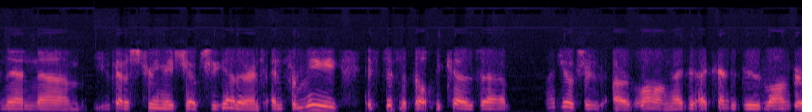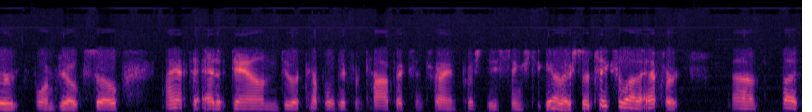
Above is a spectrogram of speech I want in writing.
And then um, you've got to string these jokes together. And, and for me, it's difficult because uh, my jokes are, are long. I, I tend to do longer form jokes, so I have to edit down and do a couple of different topics and try and push these things together. So it takes a lot of effort. Uh, but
